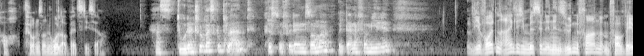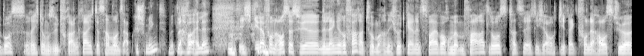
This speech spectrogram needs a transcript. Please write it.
auch für unseren Urlaub jetzt dieses Jahr. Hast du denn schon was geplant, Christoph, für deinen Sommer mit deiner Familie? Wir wollten eigentlich ein bisschen in den Süden fahren mit dem VW-Bus Richtung Südfrankreich. Das haben wir uns abgeschminkt mittlerweile. Ich gehe davon aus, dass wir eine längere Fahrradtour machen. Ich würde gerne zwei Wochen mit dem Fahrrad los, tatsächlich auch direkt von der Haustür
